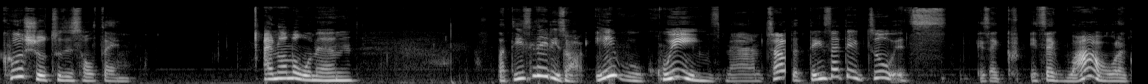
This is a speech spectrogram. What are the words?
crucial to this whole thing. I know I'm a woman, but these ladies are evil queens, man. The things that they do, it's it's like it's like wow, like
